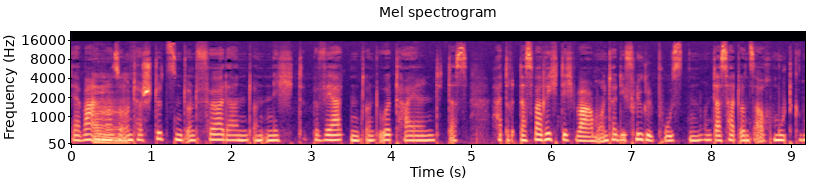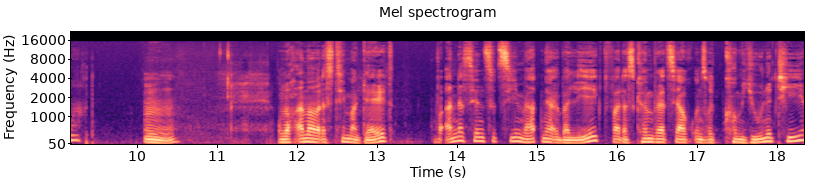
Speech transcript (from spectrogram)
Der war immer so unterstützend und fördernd und nicht bewertend und urteilend. Das hat, das war richtig warm unter die Flügel pusten und das hat uns auch Mut gemacht. Um noch einmal das Thema Geld woanders hinzuziehen. Wir hatten ja überlegt, weil das können wir jetzt ja auch unsere Community,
